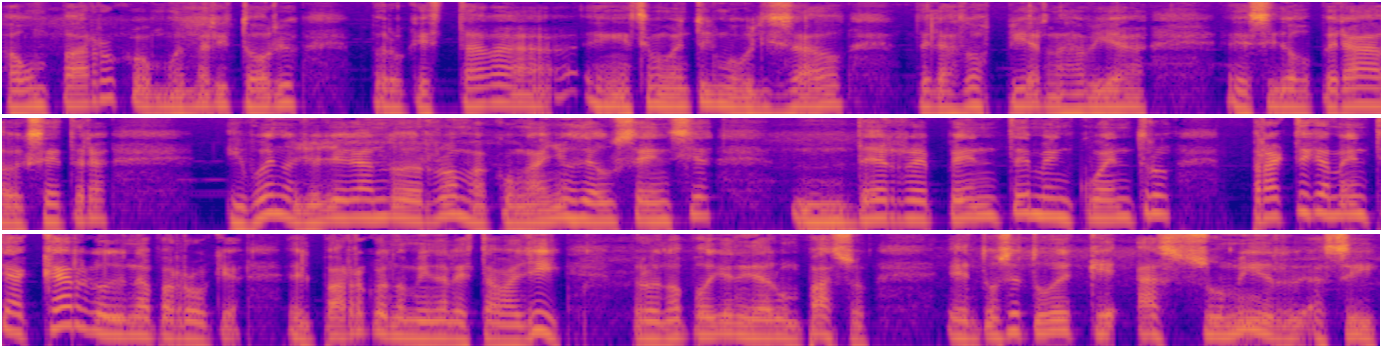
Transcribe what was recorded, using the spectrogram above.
a un párroco muy meritorio, pero que estaba en ese momento inmovilizado de las dos piernas, había eh, sido operado, etcétera, y bueno, yo llegando de Roma con años de ausencia, de repente me encuentro prácticamente a cargo de una parroquia. El párroco nominal estaba allí, pero no podía ni dar un paso. Entonces tuve que asumir así,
